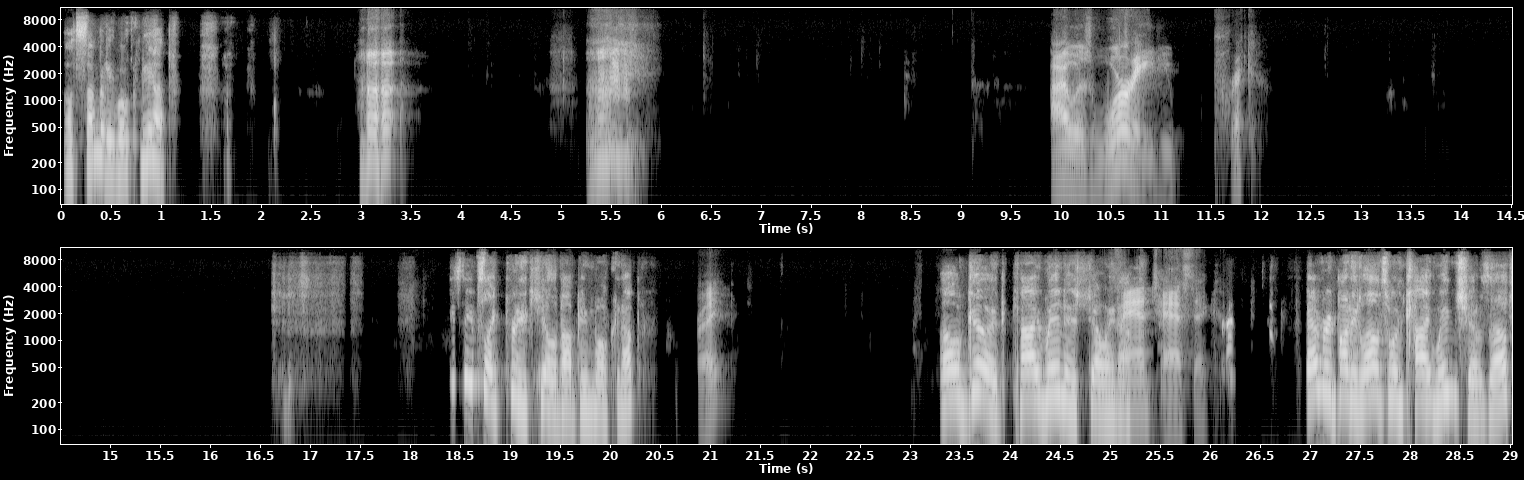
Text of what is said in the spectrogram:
Well, somebody woke me up. I was worried, you prick. He seems like pretty chill about being woken up. Right? Oh, good. Kai Wynn is showing up. Fantastic. Everybody loves when Kai Wynn shows up.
